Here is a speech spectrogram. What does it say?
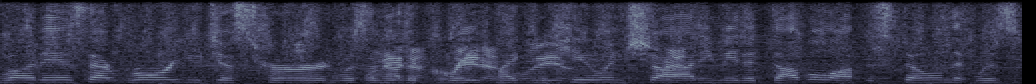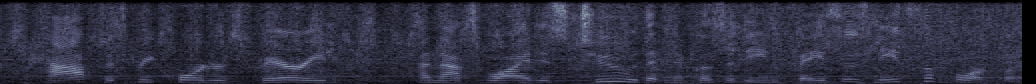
Well, it is that roar you just heard was oh, another great Mike oh, McEwen shot. He made a double off a stone that was half to three quarters buried, and that's why it is two that Niklas Edin faces. Needs the forefoot.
